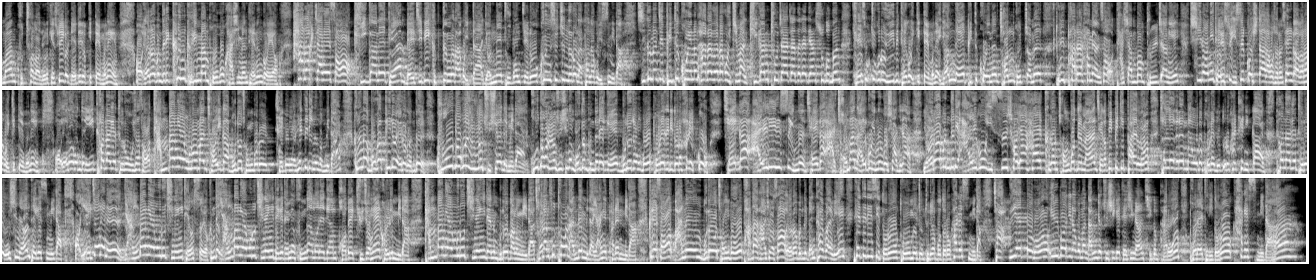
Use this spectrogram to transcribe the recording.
만 9천 원 이렇게 수익을 내드렸기 때문에 어, 여러분들이 큰 그림만 보고 가시면 되는 거예요. 하락장에서 기간에 대한 매집이 급등을 하고 있다. 연내 두 번째로 큰 수준으로 나타나고 있습니다. 지금 현재 비트코인은 하락을 하고 있지만 기간 투자자들에 대한 수급은 계속적으로 유입이 되고 있기 때문에 연내 비트코인은 전 고점을 돌파를 하면서 다시 한번 불장이 실현이 될 수 있을 것이다라고 저는 생각을 하고 있기 때문에 어, 여러분들이 편하게 들어오셔서 단방 향으로만 저희가 무료 정보를 제공을 해드리는 겁니다. 그러나 뭐가 필요해요, 여러분들? 구독을 눌러 주셔야 됩니다. 구독을 눌러 주시는 모든 분들에게 무료 정보 보내드리도록 하겠고 제가 알릴 수 있는 제가 알- 저만 알고 있는 것이 아니라 여러분들이 알고 있으셔야 할 그런 정보들만 제가 PPT 파일로 텔레그램 방으로 보내드리도록 할 테니까 편하게 들어오시면 되겠습니다. 어, 예전에는 양방향으로 진행이 되었어요. 근데 양방향으로 진행이 되게 되면 금감원에 대한 법의 규정 에 걸립니다. 단방향으로 진행이 되는 무료방입니다. 저랑 소통은 안 됩니다. 양해 바랍니다. 그래서 많은 무료 정보 받아가셔서 여러분들 멘탈 관리 해드릴 수 있도록 도움을 좀 드려보도록 하겠습니다. 자, 위에 번호 1번이라고만 남겨주시게 되시면 지금 바로 보내드리도록 하겠습니다.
